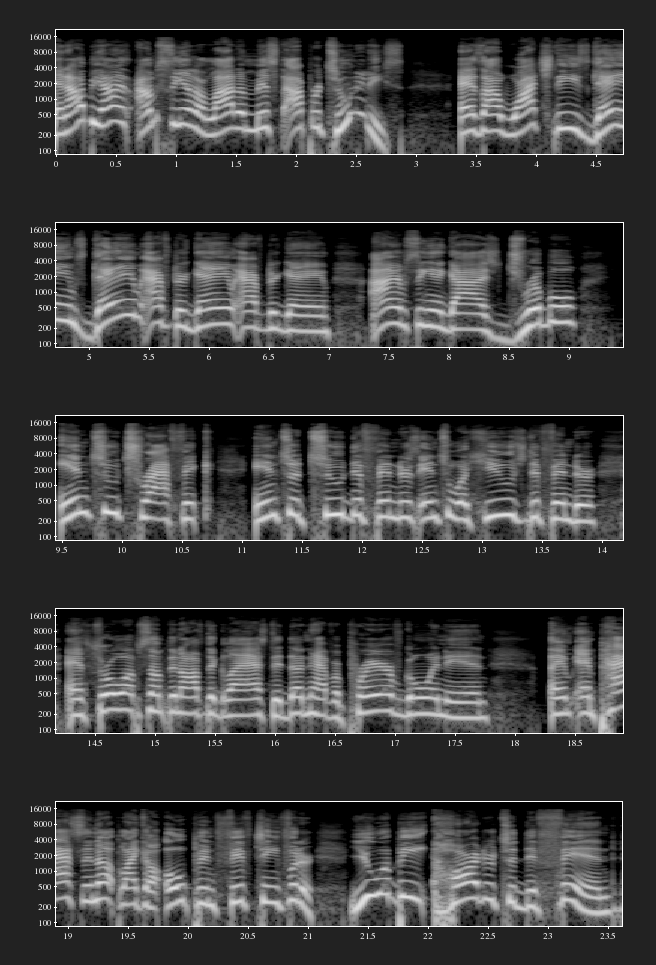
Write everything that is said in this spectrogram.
And I'll be honest, I'm seeing a lot of missed opportunities. As I watch these games, game after game after game, I am seeing guys dribble into traffic, into two defenders, into a huge defender, and throw up something off the glass that doesn't have a prayer of going in and, and passing up like an open 15 footer. You would be harder to defend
